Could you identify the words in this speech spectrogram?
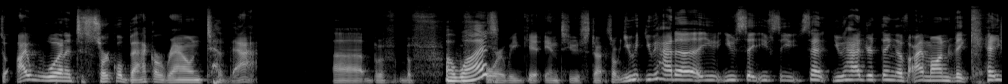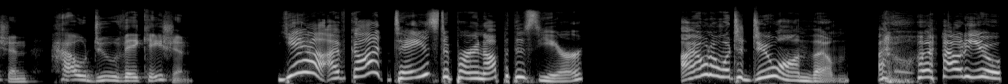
so I wanted to circle back around to that. Uh, bef- bef- A what? Before we get into Star, so you you had a you you said you, said- you said you had your thing of I'm on vacation. How do vacation? Yeah, I've got days to burn up this year. I don't know what to do on them. How do you?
